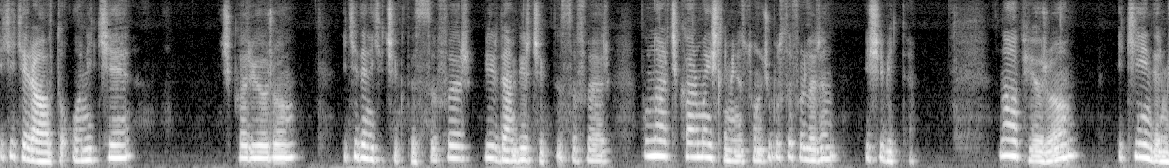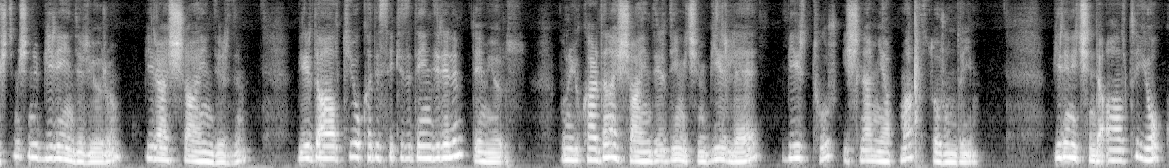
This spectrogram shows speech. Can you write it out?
2 kere 6 12 çıkarıyorum. 2'den 2 çıktı 0. 1'den 1 çıktı 0. Bunlar çıkarma işleminin sonucu. Bu sıfırların işi bitti. Ne yapıyorum? 2'yi indirmiştim. Şimdi 1'i indiriyorum. 1 aşağı indirdim. 1'de 6 yok. Hadi 8'i de indirelim demiyoruz. Bunu yukarıdan aşağı indirdiğim için 1 ile bir tur işlem yapmak zorundayım. 1'in içinde 6 yok.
